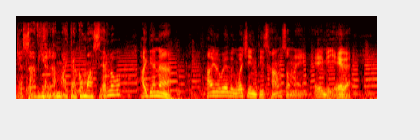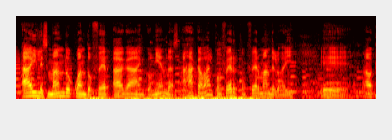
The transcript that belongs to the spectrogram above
ya sabía la maestra cómo hacerlo. Hi Diana. Hi, been watching this handsome man. Hey, me llega. Ahí les mando cuando Fer haga encomiendas. Ajá, cabal, con Fer, con Fer, mándelos ahí. Eh, ah, ok,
